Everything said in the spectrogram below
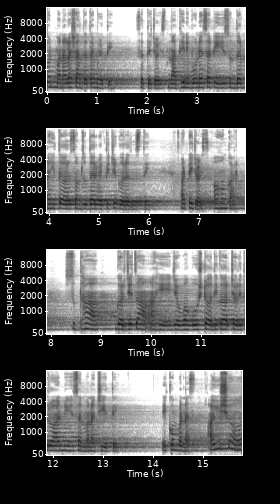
पण मनाला शांतता मिळते. सत्तेचाळीस. नाते निभवण्यासाठी सुंदर नाही तर समजूतदार व्यक्तीची गरज असते. अठ्ठेचाळीस अहंकार सुद्धा गरजेचा आहे जेव्हा गोष्ट अधिकार चरित्र आणि सन्मानाची येते. एकोणपन्नास आयुष्य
